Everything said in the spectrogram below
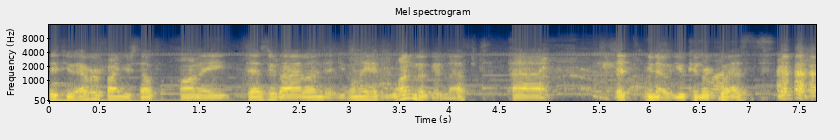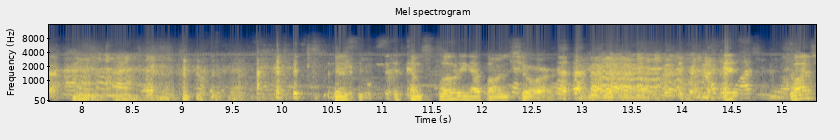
If you ever find yourself on a desert island and you only have one movie left, uh, that you know you can request. There's, it comes floating up on shore. It's, watch.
